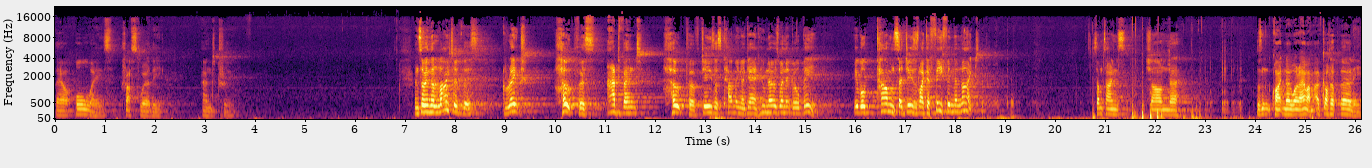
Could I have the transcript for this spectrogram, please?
They are always trustworthy and true. And so, in the light of this, great hope, this Advent hope of Jesus coming again. Who knows when it will be? It will come, said Jesus, like a thief in the night. Sometimes Sean uh, doesn't quite know where I am. I've got up early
